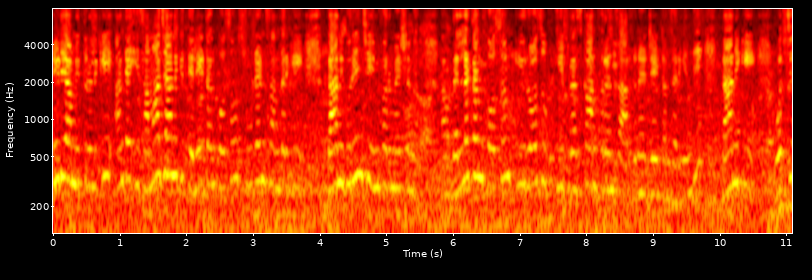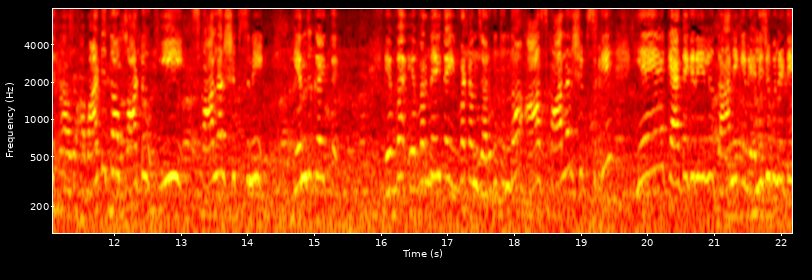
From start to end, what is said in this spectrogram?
మీడియా మిత్రులు తల్లిదండ్రులకి అంటే ఈ సమాజానికి తెలియటం కోసం స్టూడెంట్స్ అందరికీ దాని గురించి ఇన్ఫర్మేషన్ వెళ్ళటం కోసం ఈరోజు ఈ ప్రెస్ కాన్ఫరెన్స్ ఆర్గనైజ్ చేయటం జరిగింది. దానికి వచ్చి వాటితో పాటు ఈ స్కాలర్షిప్స్ని ఎందుకైతే ఎవ ఎవరినైతే ఇవ్వటం జరుగుతుందో ఆ స్కాలర్షిప్స్కి ఏ ఏ కేటగిరీలు దానికి ఎలిజిబిలిటీ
